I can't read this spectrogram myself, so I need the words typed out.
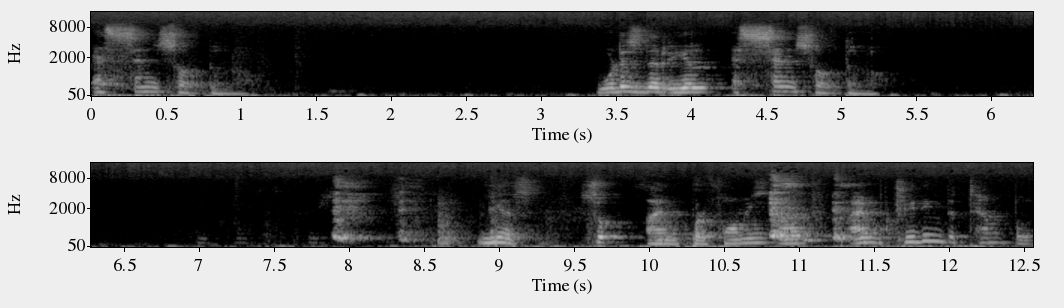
essence of the law. What is the real essence of the law? Yes, so I'm performing or I'm cleaning the temple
